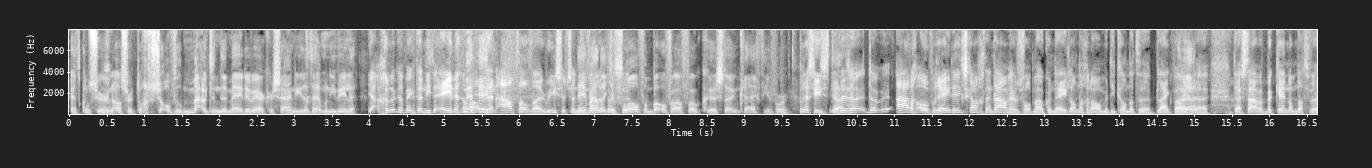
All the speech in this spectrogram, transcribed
het concern. Als er toch zoveel muitende medewerkers zijn die dat helemaal niet willen. Ja, gelukkig ben ik daar niet de enige van. Er zijn een aantal eh, research en Neem aan dat je developers. eh, vooral van bovenaf ook steun krijgt hiervoor. Precies, dat Ja. is de aardige overredingskracht. En daarom hebben ze volgens mij ook een Nederlander genomen. Die kan dat eh, blijkbaar. Oh ja? eh, daar staan we bekend omdat we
